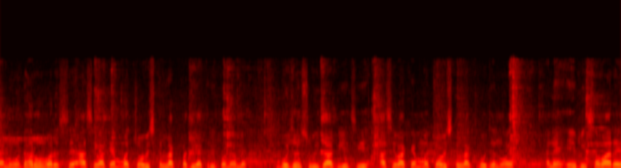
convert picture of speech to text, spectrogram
આનું અઢારમું વર્ષ છે. આ સેવા કેમ્પમાં ચોવીસ કલાક પદયાત્રિકોને અમે ભોજન સુવિધા આપીએ છીએ. આ સેવા કેમ્પમાં ચોવીસ કલાક ભોજન હોય અને એ બી સવારે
